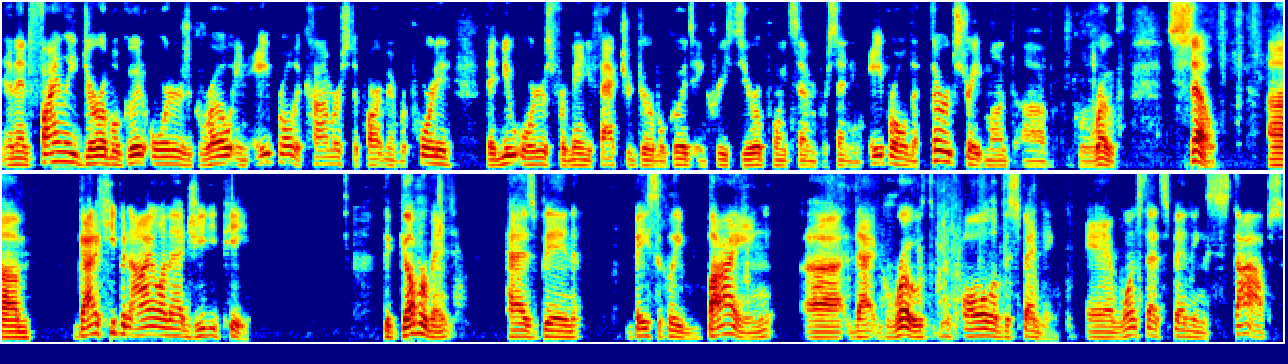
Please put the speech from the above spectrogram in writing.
and then finally, durable good orders grow in April. The Commerce Department reported that new orders for manufactured durable goods increased 0.7% in April, the third straight month of growth. So, um, got to keep an eye on that GDP. The government has been basically buying uh, that growth with all of the spending. And once that spending stops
